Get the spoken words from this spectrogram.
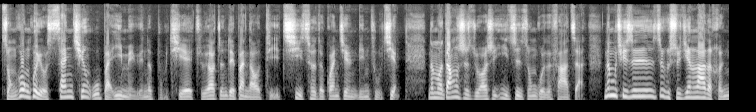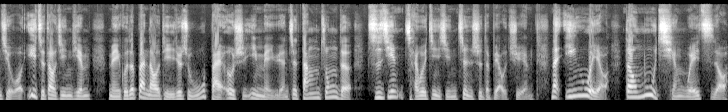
总共会有三千五百亿美元的补贴，主要针对半导体、汽车的关键零组件。那么当时主要是抑制中国的发展。那么其实这个时间拉得很久哦，一直到今天，美国的半导体就是五百二十亿美元这当中的资金才会进行正式的表决。那因为哦，到目前为止哦，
